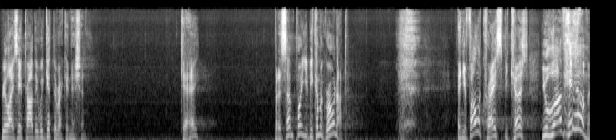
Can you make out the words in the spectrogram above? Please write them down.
Realize they probably would get the recognition. Okay? But at some point, you become a grown up. And you follow Christ because you love Him.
